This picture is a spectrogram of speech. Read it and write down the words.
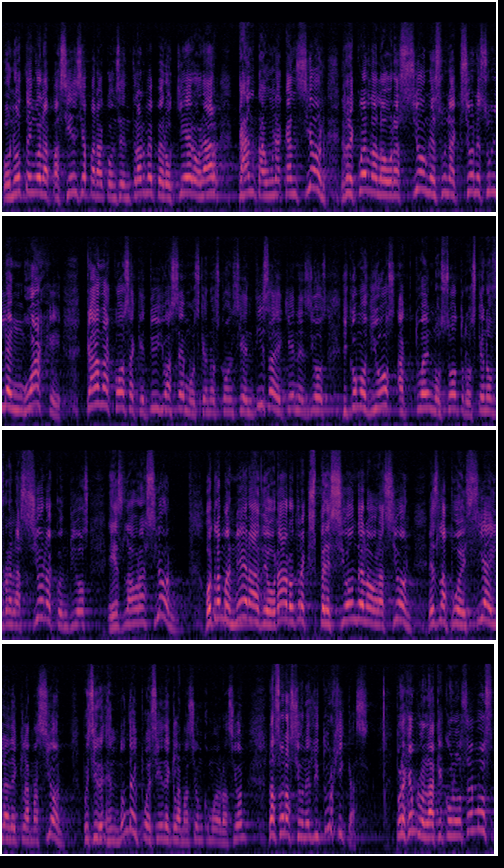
o no tengo la paciencia para concentrarme, pero quiero orar. Canta una canción. Recuerda, la oración es una acción, es un lenguaje. Cada cosa que tú y yo hacemos que nos concientiza de quién es Dios y cómo Dios actúa en nosotros, que nos relaciona con Dios, es la oración. Otra manera de orar, otra expresión de la oración es la poesía y la declamación. Pues decir, ¿en dónde hay poesía y declamación como oración? Las oraciones litúrgicas. Por ejemplo, la que conocemos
